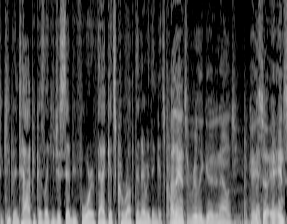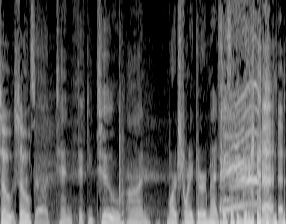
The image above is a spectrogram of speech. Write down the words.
to keep it intact because, like you just said before, if that gets corrupt, then everything gets corrupt. I think that's a really good analogy. Okay, Thank so and and so so It's uh, ten fifty two on March twenty third. Matt said something good again.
